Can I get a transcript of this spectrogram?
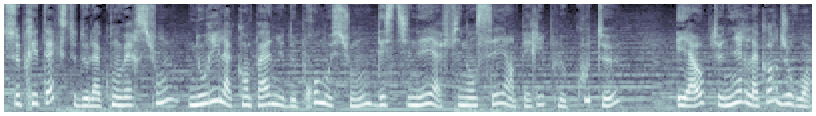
Ce prétexte de la conversion nourrit la campagne de promotion destinée à financer un périple coûteux et à obtenir l'accord du roi,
